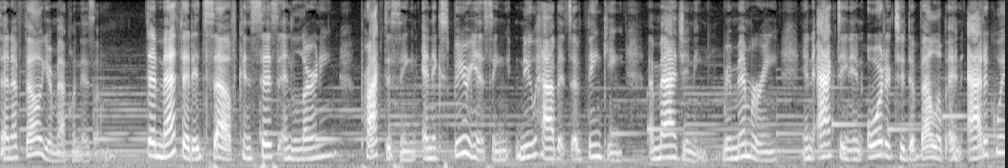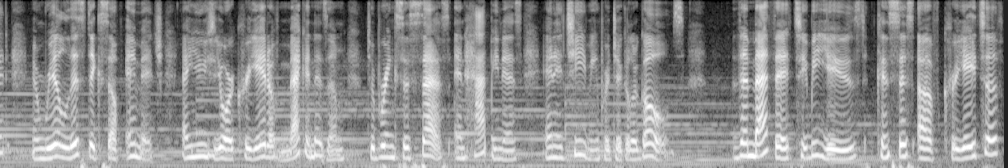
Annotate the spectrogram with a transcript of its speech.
than a failure mechanism. The method itself consists in learning, practicing, and experiencing new habits of thinking, imagining, remembering, and acting in order to develop an adequate and realistic self image and use your creative mechanism to bring success and happiness in achieving particular goals. The method to be used consists of creative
